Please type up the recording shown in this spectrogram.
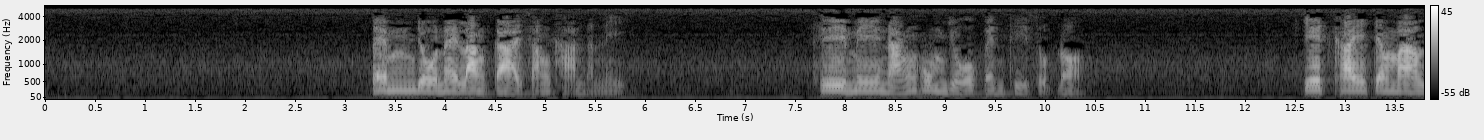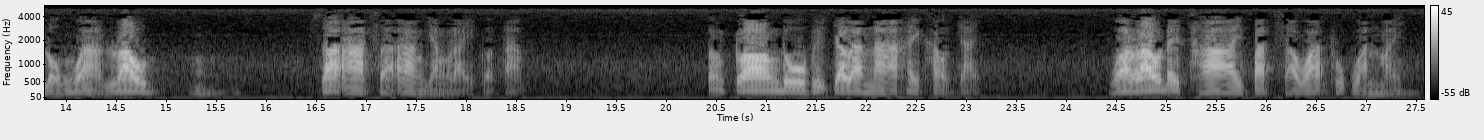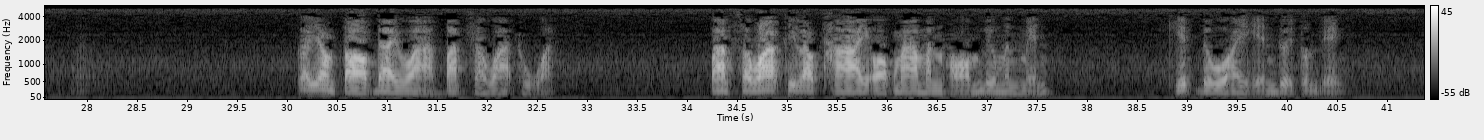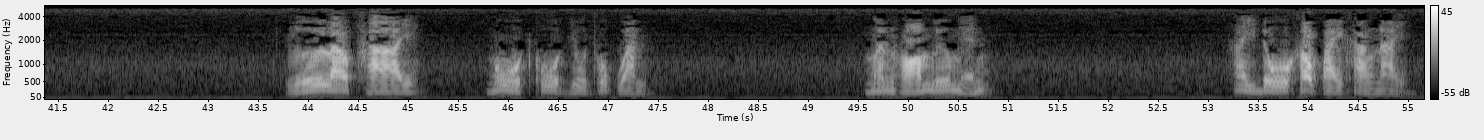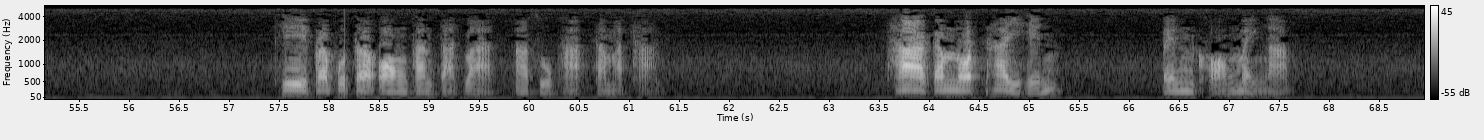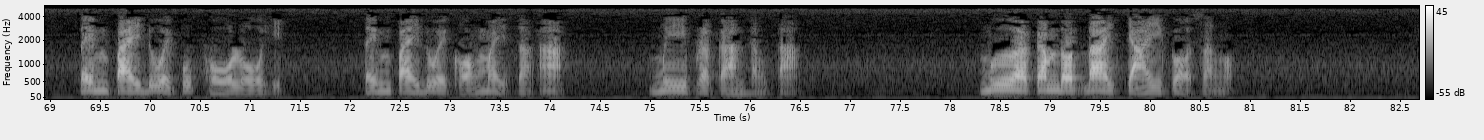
เต็มอยู่ในร่างกายสังขารอันนี้ ที่มีหนังหุ้มโยเป็นที่สุดรอดเจตใครจะมาหลงว่าเราสะอาดสะอ้างอย่างไรก็ตาม ต้องกรองดูพิจารณาให้เข้าใจ ว่าเราได้ทายปัสสาวะทุกวันไหม ก็ย่อมตอบได้ว่าปัสสาวะทุกวัน ปัสสาวะที่เราทายออกมามันหอมหรือมันเหม็น คิดดูให้เห็นด้วยตนเอง หรือเราทายมูดคูดอยู่ทุกวัน มันหอมหรือเหม็น ให้ดูเข้าไปข้างใน ที่พระพุทธองค์ท่านตรัสว่าอาสุภะธรรมฐาน ถ้ากำหนดให้เห็น เป็นของไม่งาม เต็มไปด้วยปุโพโลหิต เต็มไปด้วยของไม่สะอาด มีประการต่าง ๆ เมื่อกำหนดได้ใจก็สงบ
